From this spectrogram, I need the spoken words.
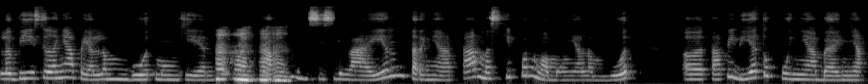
lebih istilahnya apa ya lembut mungkin. Mm -hmm. Tapi di sisi lain ternyata meskipun ngomongnya lembut, uh, tapi dia tuh punya banyak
